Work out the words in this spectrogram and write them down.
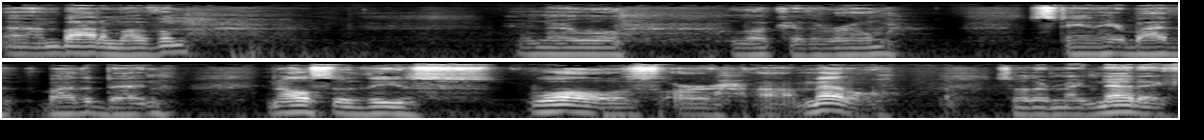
um, bottom of them. And their little look of the room. Stand here by the, by the bed. And also these walls are uh, metal. So they're magnetic.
